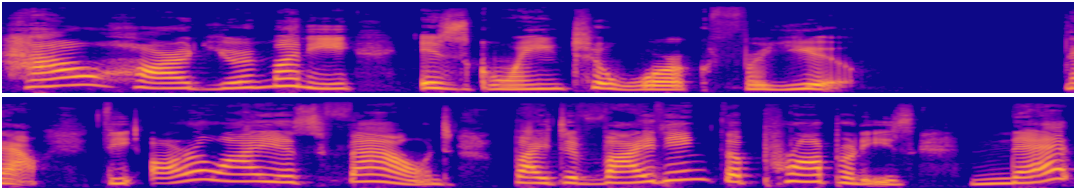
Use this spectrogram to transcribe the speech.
how hard your money is going to work for you. Now, the ROI is found by dividing the property's net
